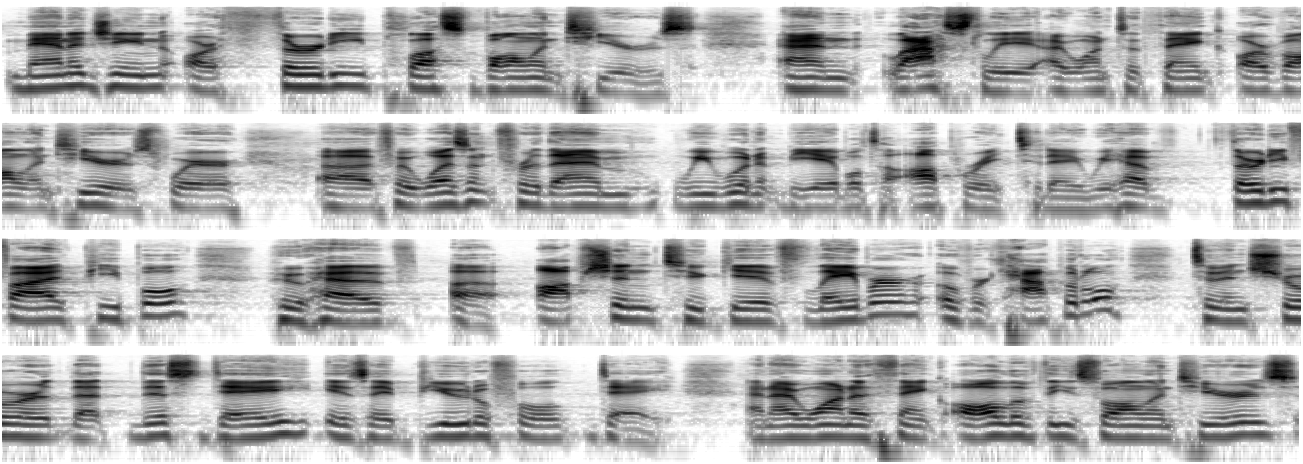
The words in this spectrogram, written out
managing our 30 plus volunteers. And lastly, I want to thank our volunteers, where uh, if it wasn't for them, we wouldn't be able to operate today. We have 35 people who have uh, option to give labor over capital to ensure that this day is a beautiful day. And I want to thank all of these volunteers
